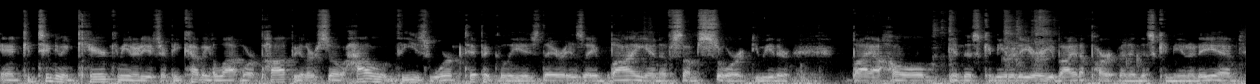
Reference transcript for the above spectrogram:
And continuing care communities are becoming a lot more popular. So, how these work typically is there is a buy in of some sort. You either buy a home in this community or you buy an apartment in this community. And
